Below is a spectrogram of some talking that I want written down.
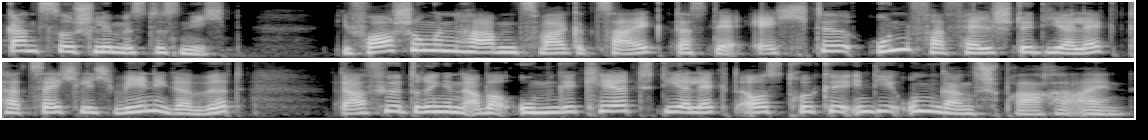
Ganz so schlimm ist es nicht. Die Forschungen haben zwar gezeigt, dass der echte, unverfälschte Dialekt tatsächlich weniger wird, dafür dringen aber umgekehrt Dialektausdrücke in die Umgangssprache ein.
